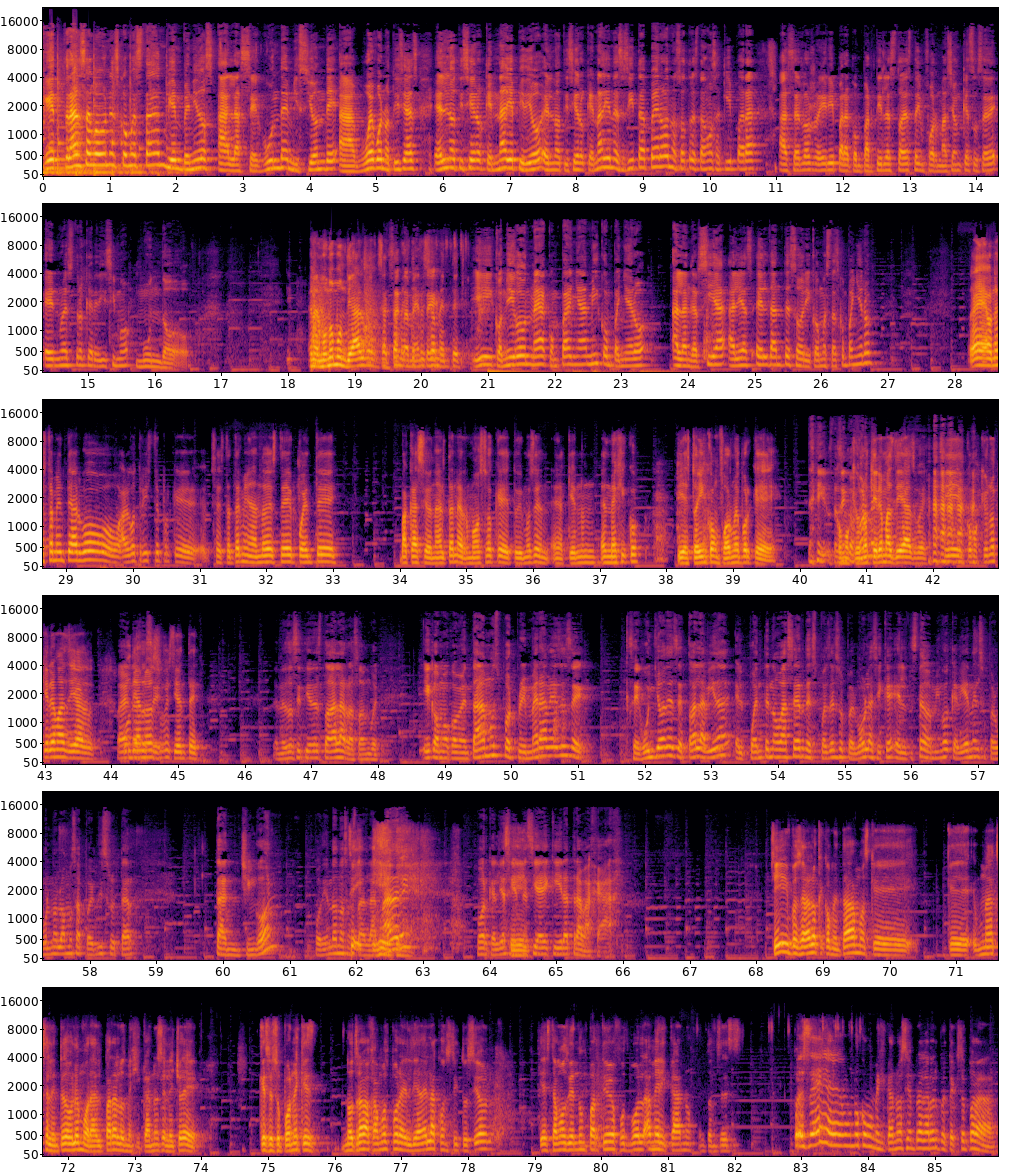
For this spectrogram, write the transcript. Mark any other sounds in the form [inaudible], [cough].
¿Qué tranza, huevones? ¿Cómo están? Bienvenidos a la segunda emisión de A Huevo Noticias, el noticiero que nadie pidió, el noticiero que nadie necesita, pero nosotros estamos aquí para hacerlos reír y para compartirles toda esta información que sucede en nuestro queridísimo mundo. En el mundo mundial, güey, exactamente, Y conmigo me acompaña mi compañero Alan García, alias El Dante Sori. ¿Cómo estás, compañero? Eh, honestamente, algo, algo triste porque se está terminando este puente vacacional tan hermoso que tuvimos en, aquí en, México y estoy inconforme porque [laughs] como que uno quiere más días, güey. [laughs] Sí, como que uno quiere más días, güey. Un día no es suficiente. En eso sí tienes toda la razón, güey. Y como comentábamos, por primera vez desde según yo, desde toda la vida, el puente no va a ser después del Super Bowl. Así que el, este domingo que viene, el Super Bowl no lo vamos a poder disfrutar tan chingón, poniéndonos hasta la madre. [laughs] Porque al día siguiente sí. hay que ir a trabajar. Sí, pues era lo que comentábamos, que, que una excelente doble moral para los mexicanos el hecho de que se supone que no trabajamos por el Día de la Constitución estamos viendo un partido de fútbol americano. Entonces, pues eh, uno como mexicano siempre agarra el pretexto para,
